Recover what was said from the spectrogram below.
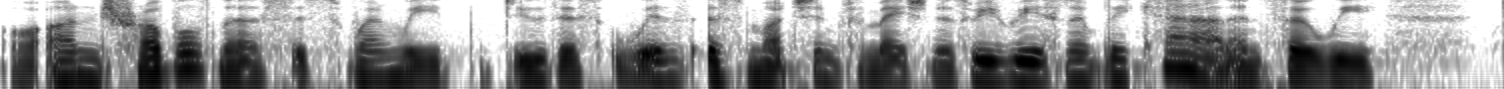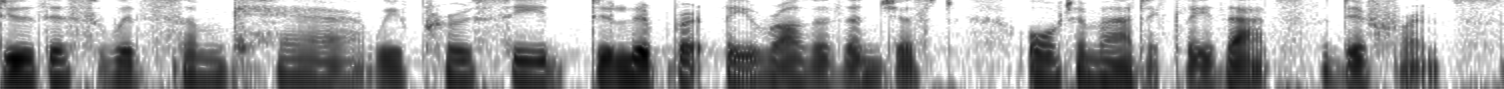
or untroubledness is when we do this with as much information as we reasonably can. And so we do this with some care. We proceed deliberately rather than just automatically. That's the difference.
